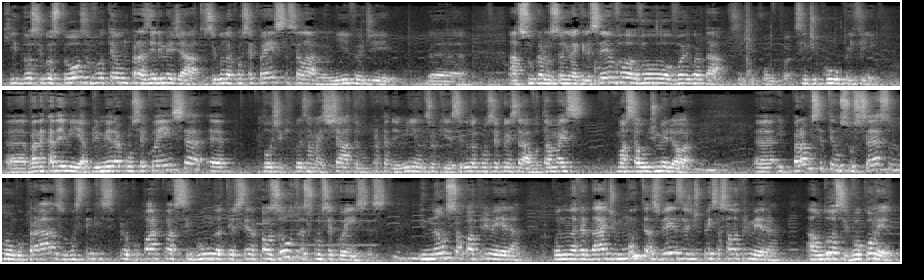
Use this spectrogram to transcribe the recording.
que doce gostoso, vou ter um prazer imediato. Segunda consequência, sei lá, meu nível de uh, açúcar no sangue vai crescer, eu vou, vou, vou engordar. Sentir culpa. Sentir culpa, enfim. Uh, vai na academia. A primeira consequência é, poxa, que coisa mais chata, vou pra academia, não sei o quê. A segunda consequência, ah, vou estar mais uma saúde melhor. Uh, e para você ter um sucesso no longo prazo, você tem que se preocupar com a segunda, a terceira, com as outras consequências. Uhum. E não só com a primeira. Quando na verdade, muitas vezes a gente pensa só na primeira. Ah, um doce? Vou comer.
